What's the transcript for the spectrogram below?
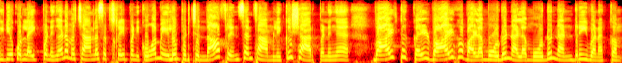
வீடியோக்கு ஒரு லைக் பண்ணுங்கள் நம்ம சேனலை சப்ஸ்கிரைப் பண்ணிக்கோங்க. மேலும் பிடிச்சிருந்தா ஃப்ரெண்ட்ஸ் அண்ட் ஃபேமிலிக்கு ஷேர் பண்ணுங்க. வாழ்த்துக்கள். வாழ்க வளமோடு நலமோடு. நன்றி. வணக்கம்.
